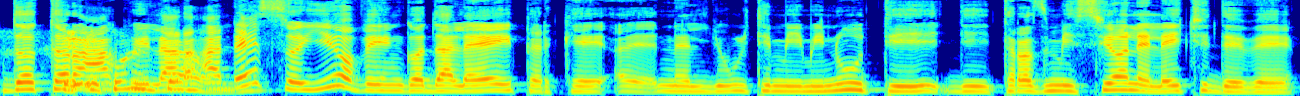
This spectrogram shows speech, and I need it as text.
Dottor Aquilar, adesso io vengo da lei perché eh, negli ultimi minuti di trasmissione lei ci deve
